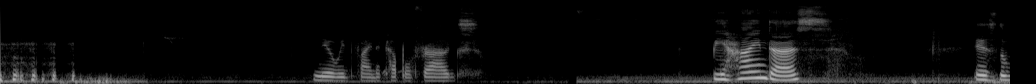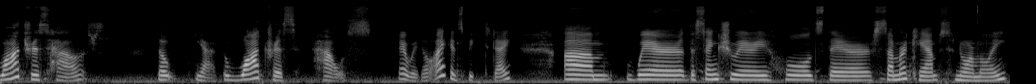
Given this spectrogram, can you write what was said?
Knew we'd find a couple frogs. Behind us is the Watrous house. The yeah, the Watrous house. There we go. I can speak today. Um, where the sanctuary holds their summer camps normally.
